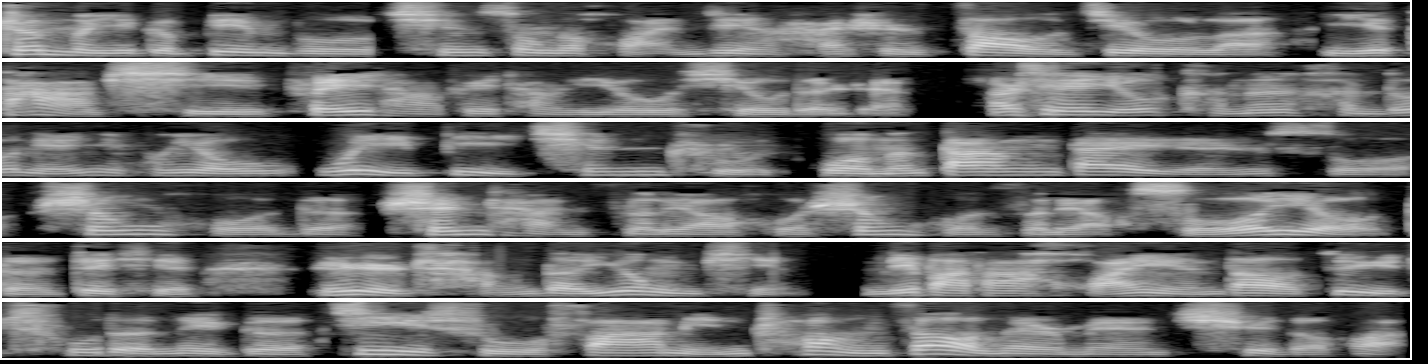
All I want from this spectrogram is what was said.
这么一个并不轻松的环境，还是造就了一大批非常非常优秀的人。而且有可能很多年轻朋友未必清楚，我们当代人所生活的生产资料或生活资料，所有的这些日常的用品，你把它还原到最初的那个技术发明创造那面去的话，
